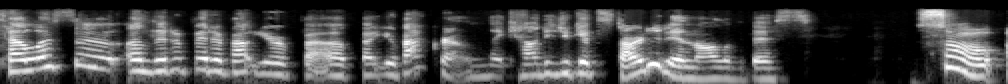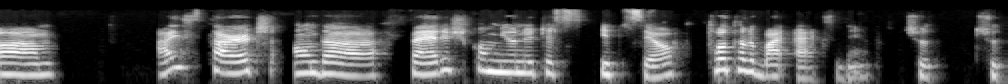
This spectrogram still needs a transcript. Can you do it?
tell us a, a little bit about your about your background. Like, how did you get started in all of this? So, um, I start on the fetish community itself totally by accident, to, to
